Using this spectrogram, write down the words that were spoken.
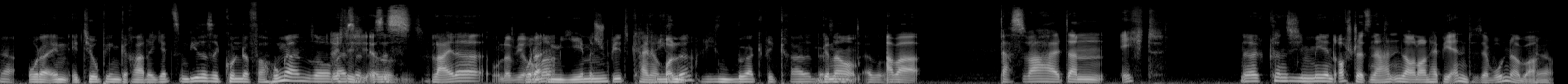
Ja, oder in Äthiopien gerade jetzt in dieser Sekunde verhungern, so Richtig, weißt du, es also- ist leider, oder wie auch oder immer, im Jemen es spielt keine riesen, Rolle. riesen Bürgerkrieg gerade. das Genau, sind- also, aber das war halt dann echt, ne, da können sich die Medien draufstürzen, da hatten sie auch noch ein Happy End, ist ja wunderbar. Ja.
